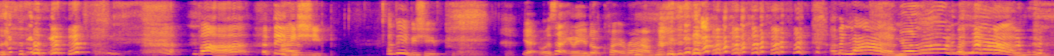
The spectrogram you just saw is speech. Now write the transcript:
but a baby um, sheep. a baby sheep. Yeah, well, exactly. You're not quite a ram. I'm a lamb. You're a lamb. I'm a lamb.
